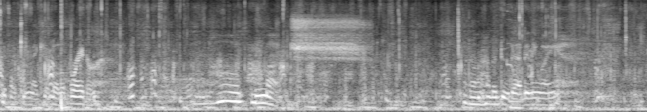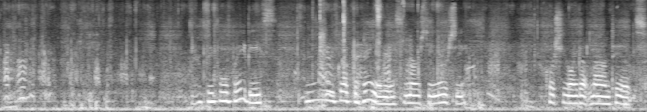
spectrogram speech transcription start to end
See if I can make it a little brighter. Not much. I don't know how to do that anyway. They're big old babies. Now you've got the hang of this. Nursey, nursey. Of course, you only got nine tits.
